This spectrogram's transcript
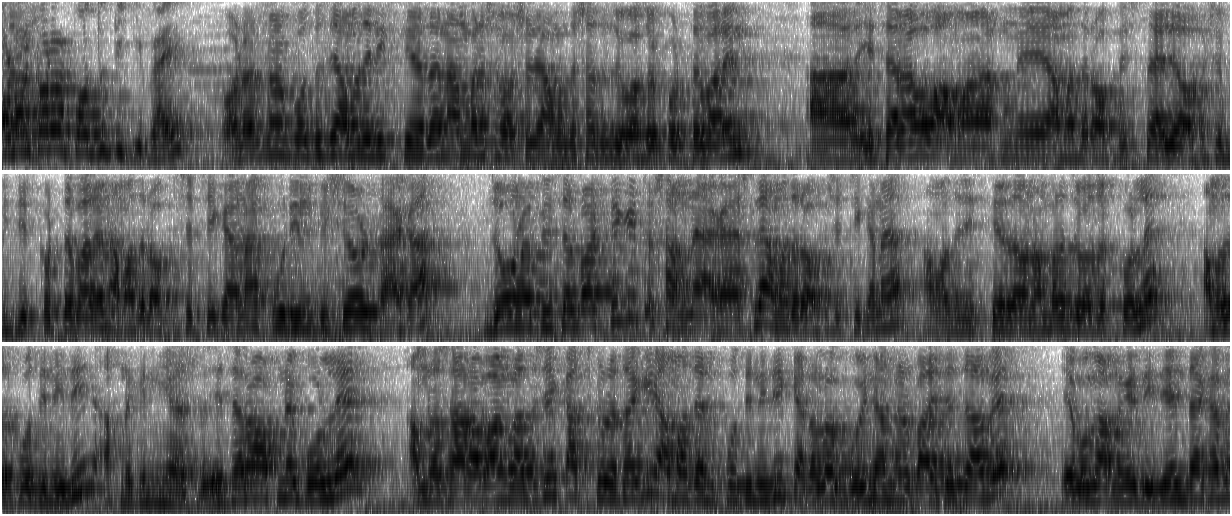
অর্ডার করার পদ্ধতি কি ভাই? অর্ডার করার পদ্ধতি আমাদের স্ক্রিনে দেওয়া নাম্বারে সরাসরি আমাদের সাথে যোগাযোগ করতে পারেন। আর এছাড়াও আমার আপনি আমাদের অফিস চাইলে অফিসে ভিজিট করতে পারেন। আমাদের অফিসের ঠিকানা কুড়িল বিশ্বর ঢাকা। যমুনা ফিউচার পার্ক থেকে একটু সামনে আগে আসলে আমাদের অফিসের ঠিকানা, আমাদের স্ক্রিনে দেওয়া নাম্বারে যোগাযোগ করলে আমাদের প্রতিনিধি আপনাকে নিয়ে আসবে। এছাড়াও আপনি বললে আমরা সারা বাংলাদেশে কাজ করে থাকি, আমাদের প্রতিনিধি ক্যাটালগ বই আপনার বাড়িতে যাবে এবং আপনাকে ডিজাইন দেখাবে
